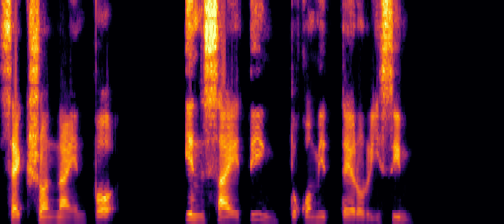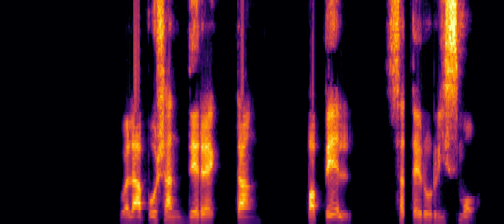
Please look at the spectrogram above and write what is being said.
Section 9 po, inciting to commit terrorism. Wala po siyang direktang papel sa terorismo.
